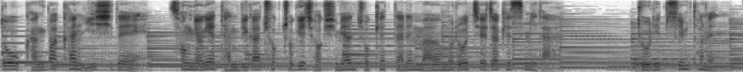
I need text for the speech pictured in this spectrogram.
또 강박한 이 시대에 성령의 단비가 촉촉이 적시면 좋겠다는 마음으로 제작했습니다. 두립 쉼터는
